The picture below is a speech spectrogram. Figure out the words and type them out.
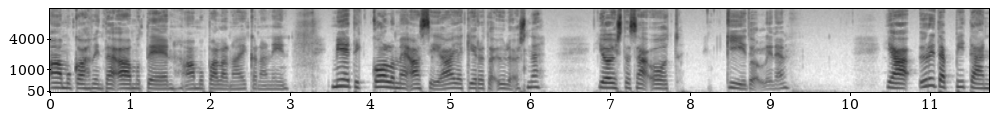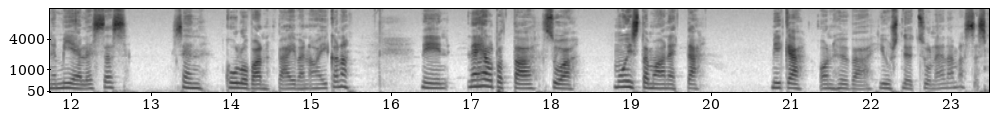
aamukahvin tai aamuteen aamupalan aikana, niin mieti kolme asiaa ja kirjoita ylös ne, joista sä oot kiitollinen. Ja yritä pitää ne mielessäsi sen kuluvan päivän aikana. Niin ne helpottaa sua muistamaan, että mikä on hyvää just nyt sun elämässäsi.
